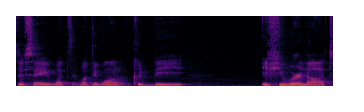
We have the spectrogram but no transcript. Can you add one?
they say what what they want could be if you were not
